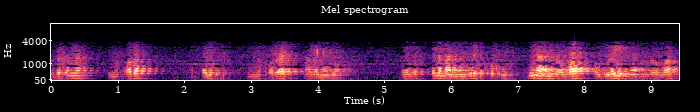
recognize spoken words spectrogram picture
ودخلنا في المفردة الثالثة. من مفردات هذا الموضوع. التي تتكلم عن منزلة الحكم بما أنزل الله أو بغير ما أنزل الله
